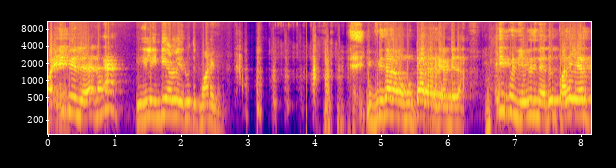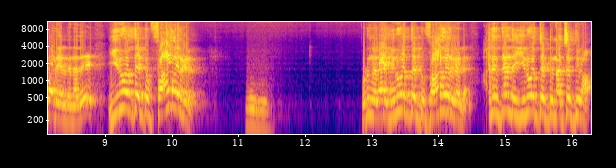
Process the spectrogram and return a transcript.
பைபிள். என்னங்க? இதுல இந்தியாவுல இருபத்தெட்டு மாநிலம். இப்படிதான் நம்ம முட்டாளா இருக்க வேண்டியதான் பைபிள் எழுதினது பழைய ஏற்பாடு எழுதினது இருபத்தெட்டு ஃபாதர்கள். புரியுங்களா இருபத்தெட்டு ஃபாதர்கள். அதுதான் இந்த இருபத்தெட்டு நட்சத்திரம்.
